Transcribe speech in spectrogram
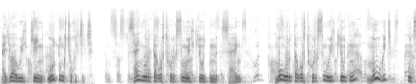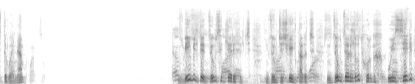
альва үйлдэлийн үр дүнг чухалчилж сайн үр дагаварт хүргэсэн үйлдэлүүд нь сайн, муу үр дагаварт хүргэсэн үйлдэлүүд нь муу гэж үздэг байна. Библиэд зөв сэтлэр эхэлж, зөв жишгийг дагаж, зөв зорилгод хүргэх үйлсийг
